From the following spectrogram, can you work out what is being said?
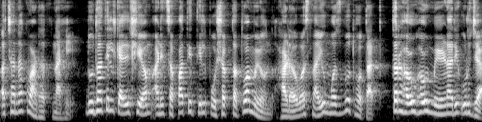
अचानक वाढत नाही. दुधातील कॅल्शियम आणि चपातीतील पोषक तत्व मिळून हाडं व स्नायू मजबूत होतात. तर हळूहळू मिळणारी ऊर्जा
